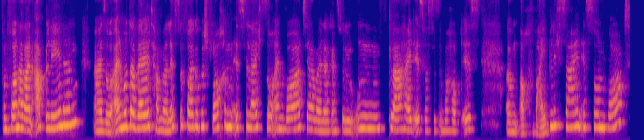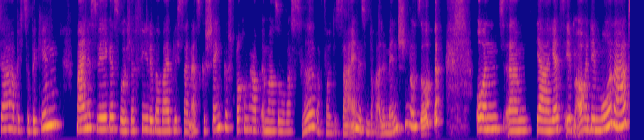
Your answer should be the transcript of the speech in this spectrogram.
von vornherein ablehnen. Also Allmutterwelt haben wir letzte Folge besprochen, ist vielleicht so ein Wort, ja, weil da ganz viel Unklarheit ist, was das überhaupt ist. Ähm, auch weiblich sein ist so ein Wort, ja, habe ich zu Beginn meines Weges, wo ich ja viel über weiblich sein als Geschenk gesprochen habe, immer so, was, was soll das sein? Wir sind doch alle Menschen und so. Und ähm, ja, jetzt eben auch in dem Monat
